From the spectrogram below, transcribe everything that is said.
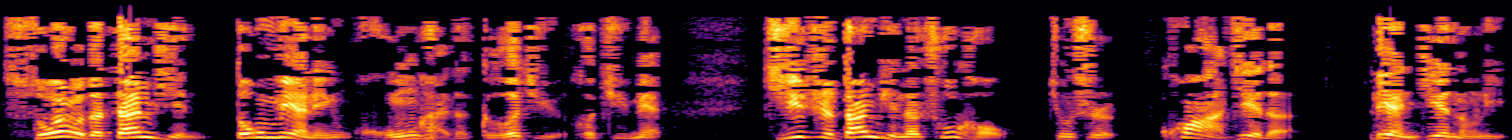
所有的单品都面临红海的格局和局面，极致单品的出口就是跨界的链接能力，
